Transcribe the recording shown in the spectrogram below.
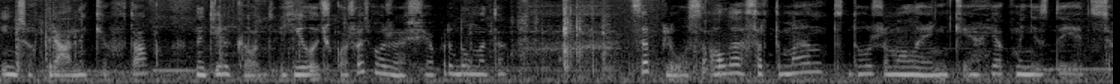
інших пряників, так? Не тільки от гілочку, а щось можна ще придумати. Це плюс, але асортимент дуже маленький, як мені здається.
